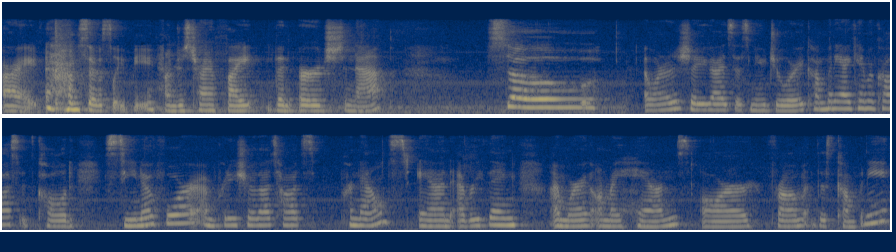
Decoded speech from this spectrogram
all right, I'm so sleepy. I'm just trying to fight the urge to nap. So I wanted to show you guys this new jewelry company I came across. It's called Cenophore. I'm pretty sure that's how it's pronounced and everything I'm wearing on my hands are from this company.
